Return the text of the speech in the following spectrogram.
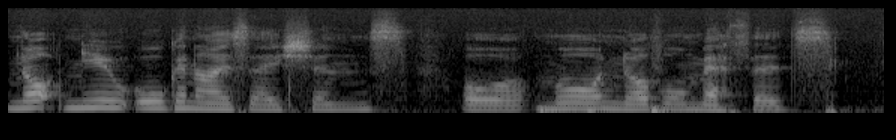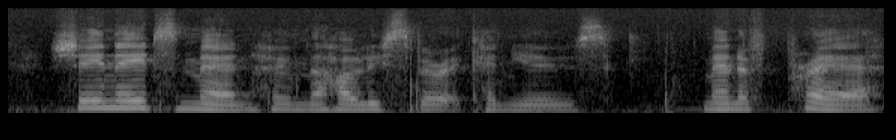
not new organizations or more novel methods. She needs men whom the Holy Spirit can use, men of prayer,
